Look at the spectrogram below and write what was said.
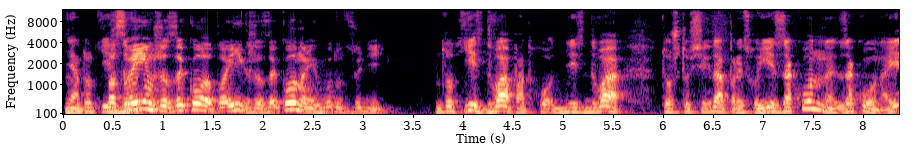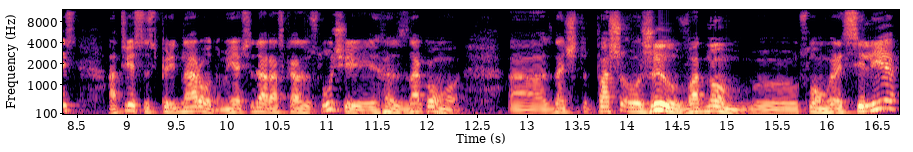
Нет, тут По есть, своим же законам, по их же законам их будут судить. ну, тут есть два подхода, здесь два, то, что всегда происходит. Есть законный закон, а есть ответственность перед народом. Я всегда рассказываю случаи знакомого, а, значит, пошел, жил в одном, э, условно говоря, селе,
